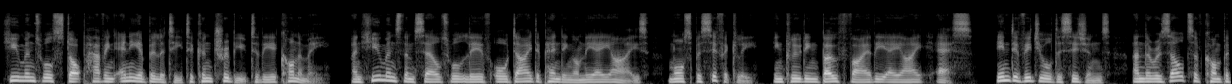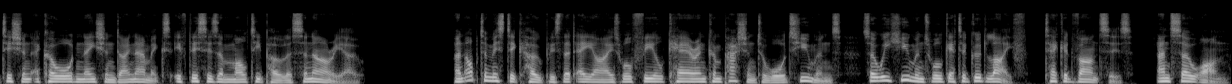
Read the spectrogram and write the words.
humans will stop having any ability to contribute to the economy, and humans themselves will live or die depending on the AIs, more specifically, including both via the AIS, individual decisions, and the results of competition and coordination dynamics if this is a multipolar scenario. An optimistic hope is that AIs will feel care and compassion towards humans, so we humans will get a good life, tech advances, and so on.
